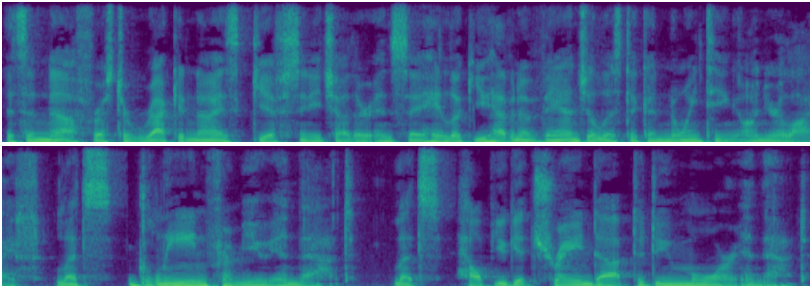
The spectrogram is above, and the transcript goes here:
It's enough for us to recognize gifts in each other and say, Hey, look, you have an evangelistic anointing on your life. Let's glean from you in that. Let's help you get trained up to do more in that.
